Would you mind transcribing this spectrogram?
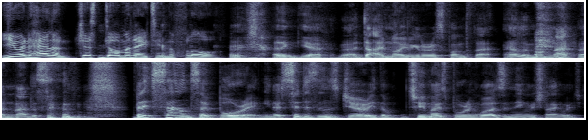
You and Helen just dominating the floor. I think, yeah, I'm not even going to respond to that, Helen and, Mad- and Madison. but it sounds so boring. You know, citizens' jury, the two most boring words in the English language.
